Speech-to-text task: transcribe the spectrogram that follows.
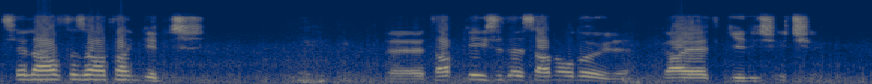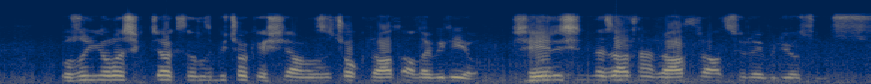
Sel altı zaten geniş. E, top case'i desen o da öyle. Gayet geniş içi. Uzun yola çıkacaksanız birçok eşyanızı çok rahat alabiliyor. Şehir içinde zaten rahat rahat sürebiliyorsunuz.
